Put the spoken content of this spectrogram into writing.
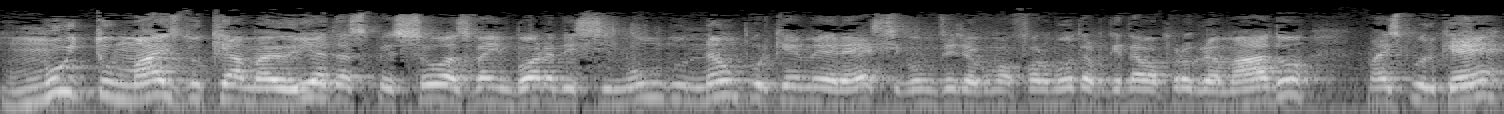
muito mais do que a maioria das pessoas vai embora desse mundo, não porque merece, vamos dizer de alguma forma ou outra, porque estava programado, mas por quê?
